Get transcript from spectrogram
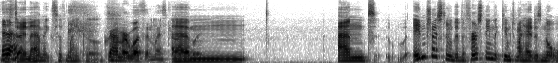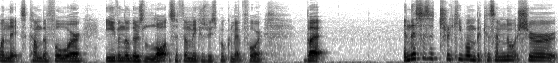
The dynamics of Michael. Grammar wasn't my strong point. Um, And interestingly, the first name that came to my head is not one that's come before, even though there's lots of filmmakers we've spoken about before. But, and this is a tricky one because I'm not sure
